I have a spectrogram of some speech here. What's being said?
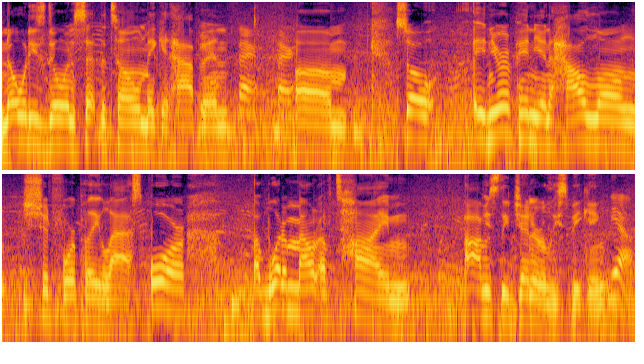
know what he's doing, set the tone, make it happen. fair, fair. Um, so, in your opinion, how long should foreplay last, or uh, what amount of time? Obviously, generally speaking, Yeah.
